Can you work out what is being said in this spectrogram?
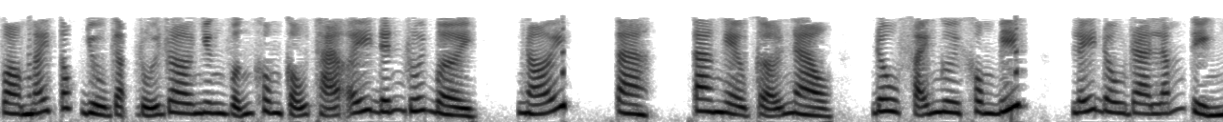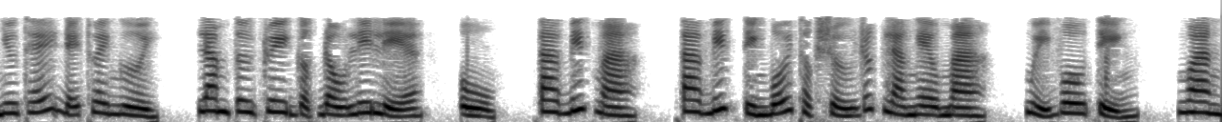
vò mái tóc dù gặp rủi ro nhưng vẫn không cậu thả ấy đến rối bời, nói, ta, ta nghèo cỡ nào, đâu phải ngươi không biết, lấy đâu ra lắm tiền như thế để thuê người, Lam Tư Truy gật đầu li lịa, ù, ta biết mà, ta biết tiền bối thật sự rất là nghèo mà, ngụy vô tiện, ngoan,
